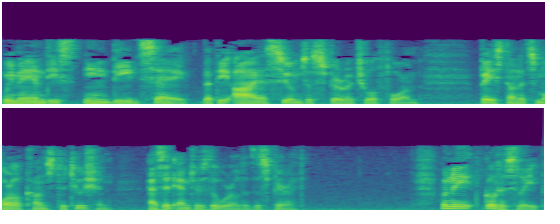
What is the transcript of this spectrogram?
We may indeed say that the I assumes a spiritual form based on its moral constitution as it enters the world of the spirit. When we go to sleep,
